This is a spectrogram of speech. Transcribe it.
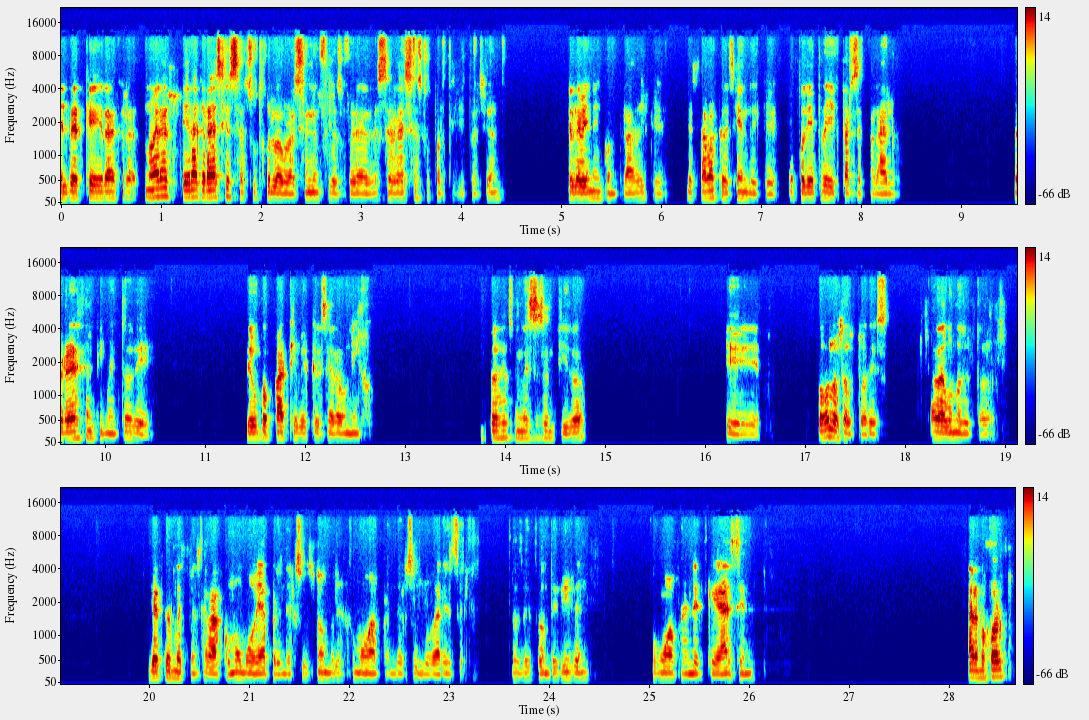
el ver que era, no era, era gracias a su colaboración en filosofía, gracias a su participación, que le habían encontrado y que estaba creciendo y que, podía proyectarse para algo. Pero era el sentimiento de, de un papá que ve crecer a un hijo. Entonces, en ese sentido, eh, todos los autores, cada uno de todos, ya me pensaba cómo voy a aprender sus nombres, cómo voy a aprender sus lugares de, de donde viven, cómo voy a aprender qué hacen, a lo mejor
